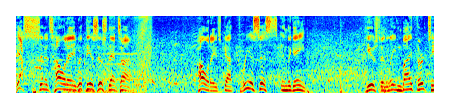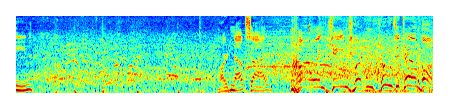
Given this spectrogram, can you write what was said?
Yes, and it's Holiday with the assist that time. Holiday's got three assists in the game. Houston leading by 13. Harden outside. Oh, and James Harden throws it down hard.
